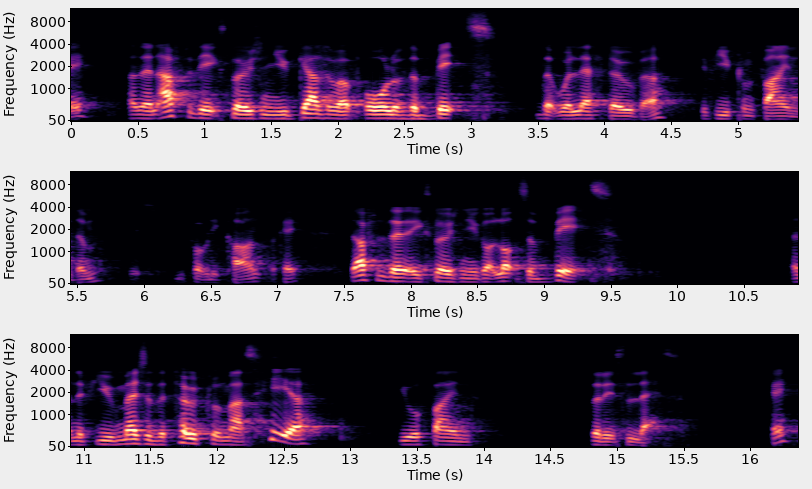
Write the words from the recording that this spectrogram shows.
Okay? And then after the explosion, you gather up all of the bits that were left over, if you can find them, which you probably can't, okay? So after the explosion, you've got lots of bits. And if you measure the total mass here, you will find that it's less, okay?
